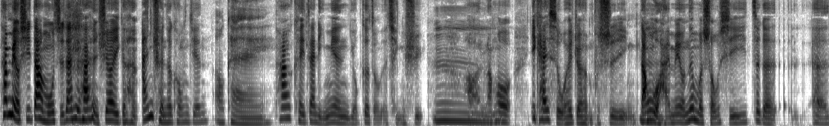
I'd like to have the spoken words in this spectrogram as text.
他没有吸大拇指，但是他很需要一个很安全的空间？OK，他可以在里面有各种的情绪。嗯，啊，然后一开始我会觉得很不适应，当我还没有那么熟悉这个呃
